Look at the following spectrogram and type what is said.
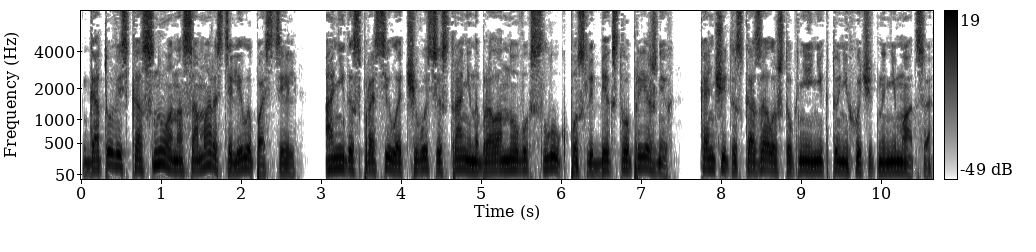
Готовясь ко сну, она сама расстелила постель. Анида спросила, отчего сестра не набрала новых слуг после бегства прежних, Кончита сказала, что к ней никто не хочет наниматься,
